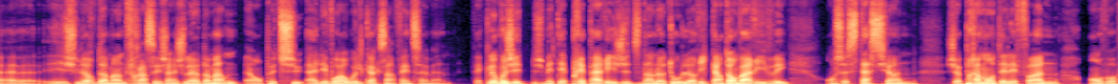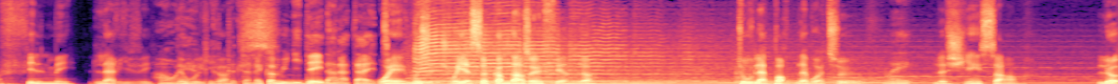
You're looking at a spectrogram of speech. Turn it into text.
euh, et je leur demande, France et Jean, je leur demande, euh, on peut-tu aller voir Wilcox en fin de semaine? Fait que là, moi, je m'étais préparé, j'ai dit dans l'auto, Laurie, quand on va arriver, on se stationne, je prends mon téléphone, on va filmer l'arrivée Ah ouais, de. Wilcox. T'avais comme une idée dans la tête. Oui, moi, je, je voyais ça comme dans un film, là. Tu ouvres la porte de la voiture, Oui. le chien sort. Là,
